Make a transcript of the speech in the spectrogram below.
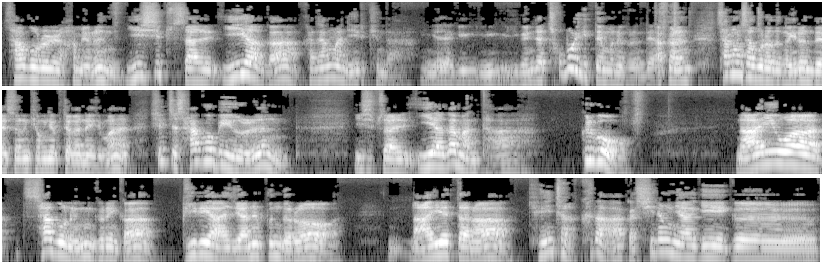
사고를 하면은 20살 이하가 가장 많이 일으킨다. 이게 이- 이- 이건 이제 초보이기 때문에 그런데 아까는 사망 사고라든가 이런 데서는 경력자가 내지만 실제 사고 비율은 20살 이하가 많다. 그리고 나이와 사고는 그러니까 비례하지 않을 뿐더러 나이에 따라 개인차가 크다. 아까 실형 이야기, 그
